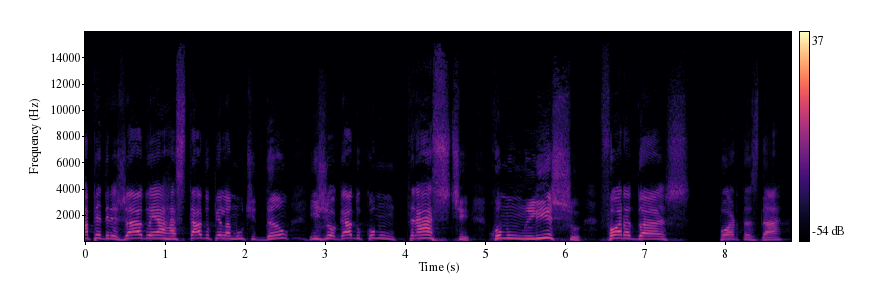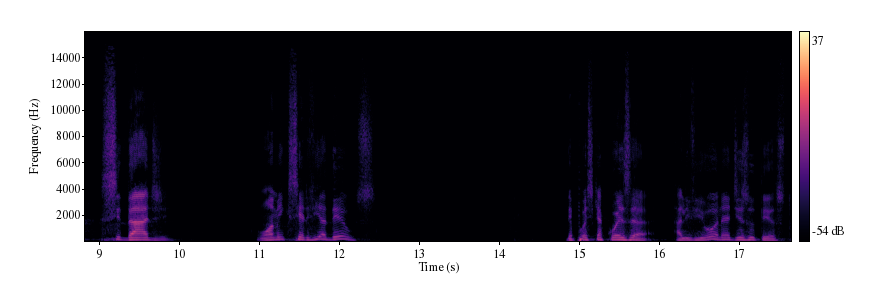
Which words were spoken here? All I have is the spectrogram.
apedrejado, é arrastado pela multidão e jogado como um traste, como um lixo, fora das portas da cidade. Um homem que servia a Deus. Depois que a coisa aliviou, né, diz o texto.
